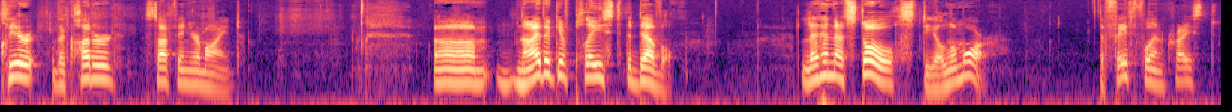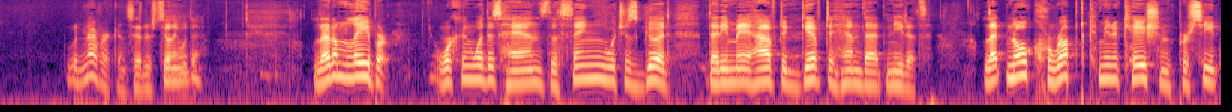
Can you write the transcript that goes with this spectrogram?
Clear the cluttered stuff in your mind. Um, neither give place to the devil. Let him that stole steal no more. The faithful in Christ would never consider stealing, would they? Let him labor, working with his hands the thing which is good, that he may have to give to him that needeth. Let no corrupt communication proceed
